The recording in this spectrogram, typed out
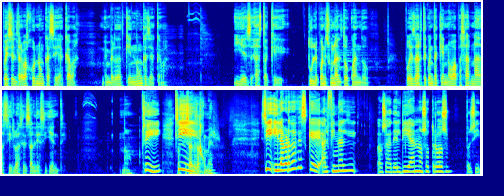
pues el trabajo nunca se acaba. En verdad que nunca se acaba. Y es hasta que tú le pones un alto cuando puedes darte cuenta que no va a pasar nada si lo haces al día siguiente. ¿No? Sí, O si sí. sales a comer. Sí, y la verdad es que al final, o sea, del día nosotros, pues sí,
